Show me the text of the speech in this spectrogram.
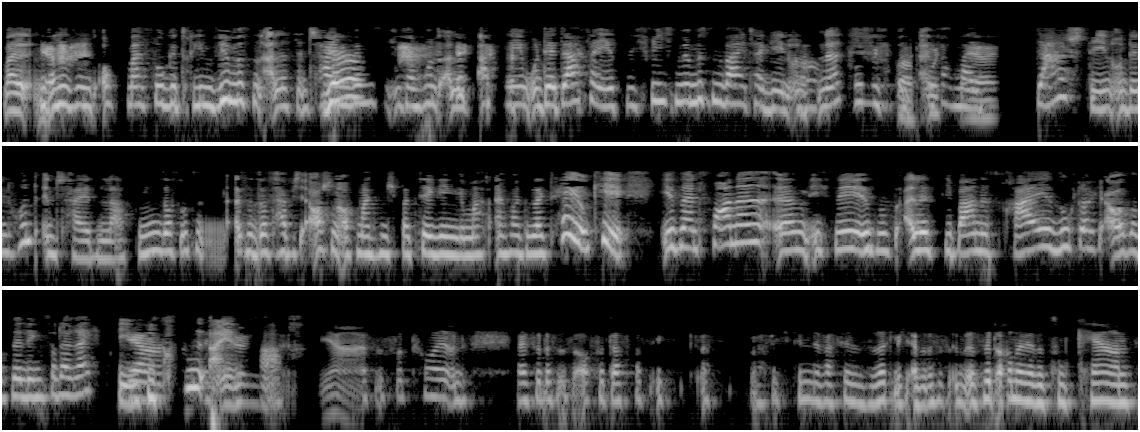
Weil ja. wir sind oftmals so getrieben, wir müssen alles entscheiden, ja. wir müssen unserem Hund alles abnehmen und der darf ja jetzt nicht riechen, wir müssen weitergehen und, ne? Und einfach mal dastehen und den Hund entscheiden lassen. Das ist, also das habe ich auch schon auf manchen Spaziergängen gemacht, einfach gesagt, hey, okay, ihr seid vorne, ähm, ich sehe, es ist alles, die Bahn ist frei, sucht euch aus, ob wir links oder rechts gehen. Ja, Wie cool einfach. Ja, es ist so toll und weißt du, das ist auch so das, was ich, was, was ich finde, was wir wirklich, also das ist, es wird auch immer wieder so zum Kern.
